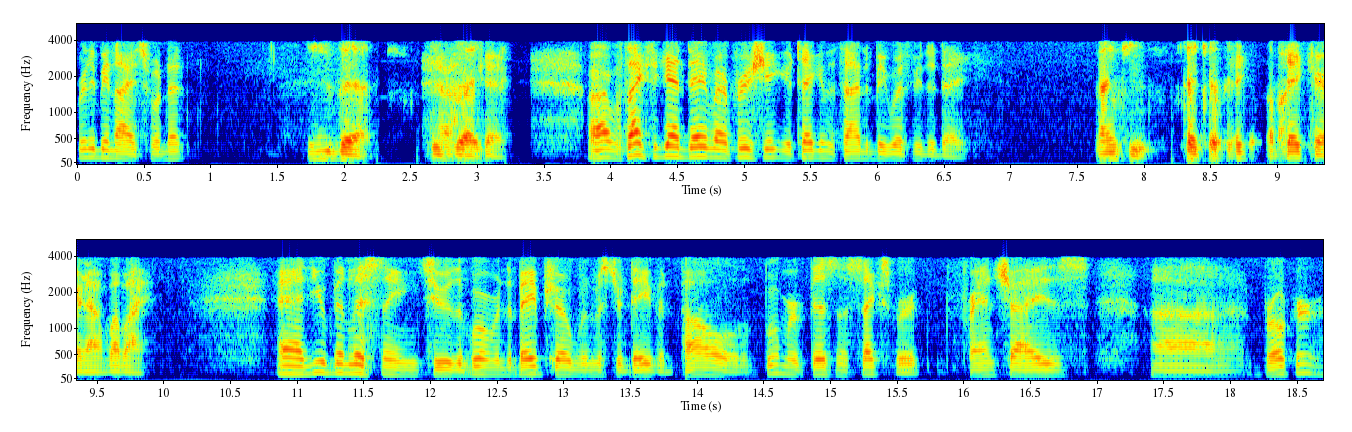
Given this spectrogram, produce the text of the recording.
really be nice, wouldn't it? You bet. Be great. Okay. All right. Well, thanks again, Dave. I appreciate you taking the time to be with me today. Thank you. Take care. Take, Bye-bye. take care now. Bye bye. And you've been listening to the Boomer and the Babe Show with Mr. David Powell, Boomer business expert, franchise uh, broker,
